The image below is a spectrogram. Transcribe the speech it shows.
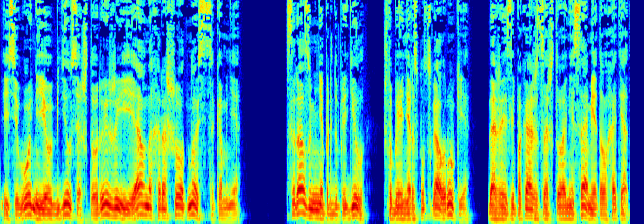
и сегодня я убедился, что рыжий явно хорошо относится ко мне. Сразу меня предупредил, чтобы я не распускал руки, даже если покажется, что они сами этого хотят.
